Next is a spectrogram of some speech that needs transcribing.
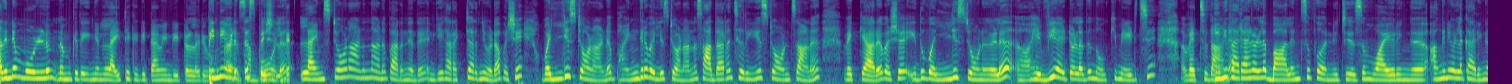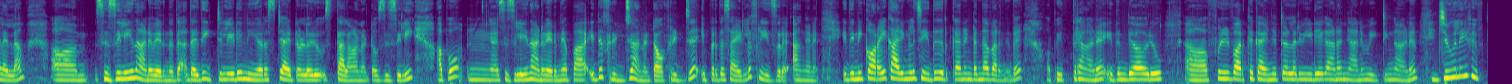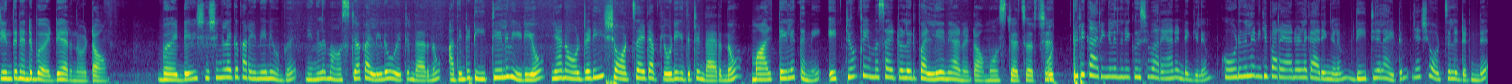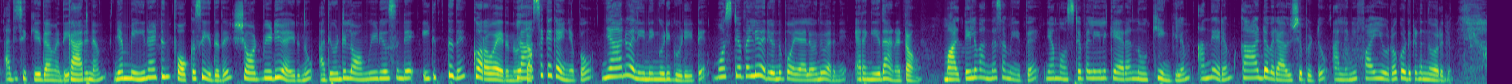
അതിന്റെ മുകളിലും നമുക്കിത് ഇങ്ങനെ ലൈറ്റ് ഒക്കെ കിട്ടാൻ വേണ്ടിയിട്ടുള്ളൊരു പിന്നെ ഇവിടുത്തെ സ്പെഷ്യൽ ലൈം സ്റ്റോൺ ആണെന്നാണ് പറഞ്ഞത്. എനിക്ക് കറക്റ്റ് അറിഞ്ഞുകൂടാ. പക്ഷേ വലിയ സ്റ്റോൺ ആണ്. ഭയങ്കര വലിയ സ്റ്റോൺ ആണ്. സാധാരണ ചെറിയ സ്റ്റോൺസ് ആണ് വെക്കാറ്. പക്ഷേ ഇത് വലിയ സ്റ്റോണുകൾ ഹെവി ആയിട്ടുള്ളത് നോക്കി മേടിച്ച് വെച്ചതാണ്. ഇനി വരാനുള്ള ബാലൻസ് ഫർണിച്ചേഴ്സും വയറിങ് അങ്ങനെയുള്ള കാര്യങ്ങളെല്ലാം സിസിലി നിന്നാണ് വരുന്നത്. അതായത് ഇറ്റലിയുടെ നിയറസ്റ്റ് ആയിട്ടുള്ള ഒരു സ്ഥലമാണ് കേട്ടോ സിസിലി. അപ്പോൾ സിസിലി നിന്നാണ് വരുന്നത്. അപ്പോൾ ഇത് ഫ്രിഡ്ജാണ് കേട്ടോ ഫ്രിഡ്ജ് ഇപ്പുറത്തെ സൈഡിൽ ഫ്രീസർ അങ്ങനെ. ഇതിനി കുറേ കാര്യങ്ങൾ ചെയ്ത് തീർക്കാനുണ്ടെന്നാണ് പറഞ്ഞത്. അപ്പോൾ ഇത്രയാണ് ഇതിന്റെ ആ ഒരു ഫുൾ വർക്ക് കഴിഞ്ഞിട്ടുള്ളൊരു വീഡിയോ കാണാൻ ഞാനും വെയിറ്റിംഗ് ആണ്. ജൂലൈ ഫിഫ്റ്റീൻത്തിന് എന്റെ ബർത്ത്ഡേ ആയിരുന്നു കേട്ടോ ബർത്ത്ഡേ വിശേഷങ്ങളൊക്കെ പറയുന്നതിന് മുമ്പ് ഞങ്ങൾ മോസ്റ്റ പള്ളിയിൽ പോയിട്ടുണ്ടായിരുന്നു. അതിന്റെ ഡീറ്റെയിൽ വീഡിയോ ഞാൻ ഓൾറെഡി ഷോർട്സ് ആയിട്ട് അപ്ലോഡ് ചെയ്തിട്ടുണ്ടായിരുന്നു. മാൾട്ടയിലെ തന്നെ ഏറ്റവും ഫേമസ് ആയിട്ടുള്ള ഒരു പള്ളി തന്നെയാണ് കേട്ടോ മോസ്റ്റ ചർച്ച്. ഒത്തിരി കാര്യങ്ങൾ ഇതിനെക്കുറിച്ച് പറയാനുണ്ടെങ്കിലും കൂടുതൽ എനിക്ക് പറയാനുള്ള കാര്യങ്ങളും ഡീറ്റെയിൽ ആയിട്ടും ഞാൻ ഷോർട്സിൽ ഇട്ടിട്ടുണ്ട്. അത് ചെക്ക് ചെയ്താൽ മതി. കാരണം ഞാൻ മെയിൻ ആയിട്ടും ഫോക്കസ് ചെയ്തത് ഷോർട്ട് വീഡിയോ ആയിരുന്നു. അതുകൊണ്ട് ലോങ് വീഡിയോസിന്റെ എടുത്തത് കുറവായിരുന്നു ക്ലാസ് ഒക്കെ കഴിഞ്ഞപ്പോൾ ഞാനും അലീനയും കൂടി കൂടിയിട്ട് മോസ്റ്റ പള്ളി വരെ ഒന്ന് പോയാലോ എന്ന് പറഞ്ഞ് ഇറങ്ങിയതാണ് കേട്ടോ മാൾട്ടയിൽ വന്ന സമയത്ത് ഞാൻ മോസ്റ്റപ്പള്ളിയിൽ കയറാൻ നോക്കിയെങ്കിലും അന്നേരം കാർഡ് അവർ ആവശ്യപ്പെട്ടു അല്ലെങ്കിൽ ഫൈവ് യൂറോ കൊടുക്കണം എന്ന് പറഞ്ഞു.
